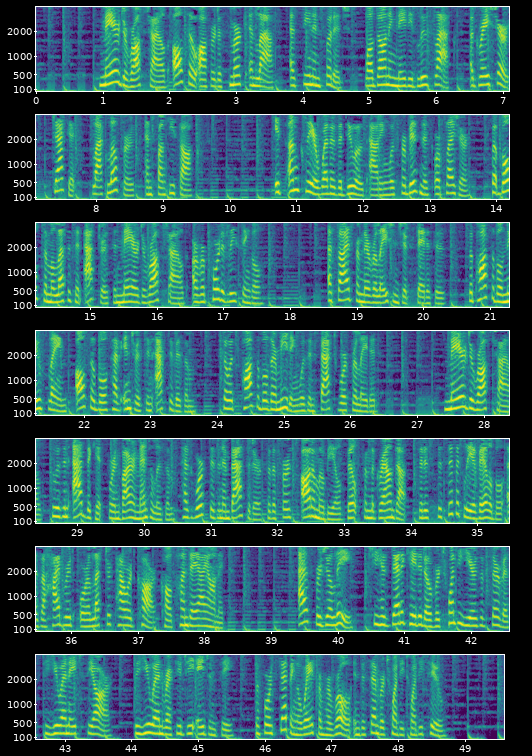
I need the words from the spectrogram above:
Mayer de Rothschild also offered a smirk and laugh, as seen in footage, while donning navy blue slacks, a gray shirt, jacket, black loafers, and funky socks. It's unclear whether the duo's outing was for business or pleasure, but both the Maleficent actress and Mayer de Rothschild are reportedly single. Aside from their relationship statuses, the possible new flames also both have interest in activism, so it's possible their meeting was in fact work-related. Mayer de Rothschild, who is an advocate for environmentalism, has worked as an ambassador for the first automobile built from the ground up that is specifically available as a hybrid or electric-powered car called Hyundai Ioniq. As for Jolie, she has dedicated over 20 years of service to UNHCR, the UN Refugee Agency, before stepping away from her role in December 2022.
